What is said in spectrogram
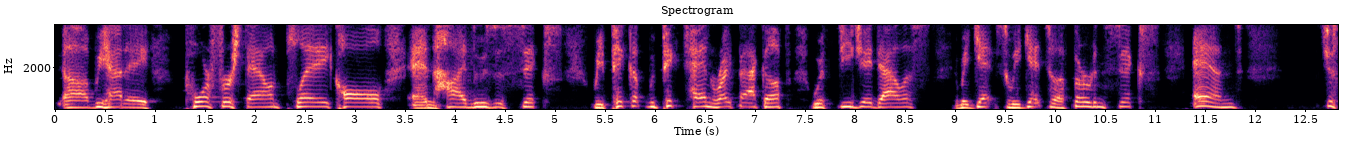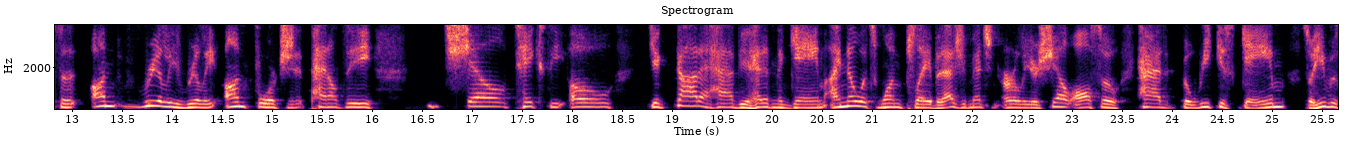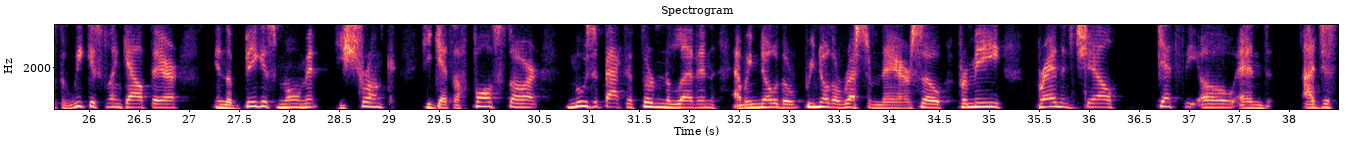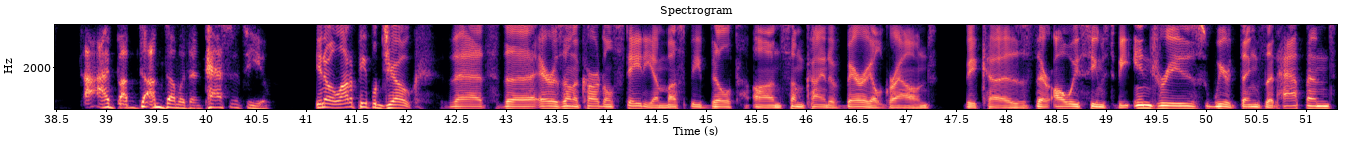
Uh, we had a poor first down play call and Hyde loses six. We pick up, we pick 10 right back up with DeeJay Dallas and we get, so we get to a third and six and just a un, really, really unfortunate penalty. Shell takes the O. You got to have your head in the game. I know it's one play, but as you mentioned earlier, Shell also had the weakest game. So he was the weakest link out there in the biggest moment. He shrunk. He gets a false start moves it back to third and 11, and we know the we know the rest from there. So for me, Brandon Shell gets the O, and I just I, I'm, I'm done with it. Passing it to you. You know, a lot of people joke that the Arizona Cardinals stadium must be built on some kind of burial ground because there always seems to be injuries, weird things that happened.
